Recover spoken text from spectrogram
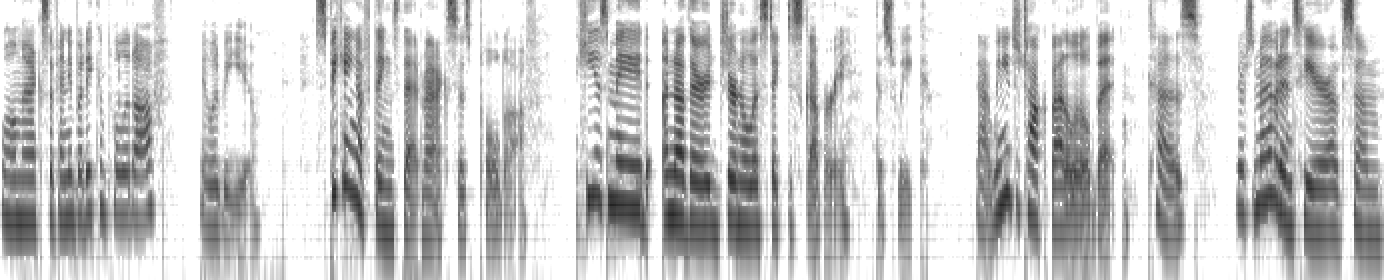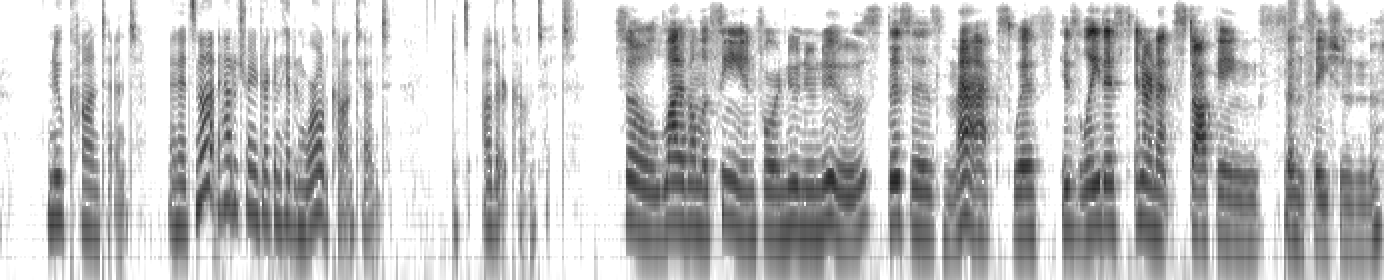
Well, Max, if anybody can pull it off, it would be you. Speaking of things that Max has pulled off, he has made another journalistic discovery this week that we need to talk about a little bit because there's some evidence here of some new content. And it's not How to Train Your Dragon Hidden World content, it's other content. So, live on the scene for New New News, this is Max with his latest internet stalking sensation.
